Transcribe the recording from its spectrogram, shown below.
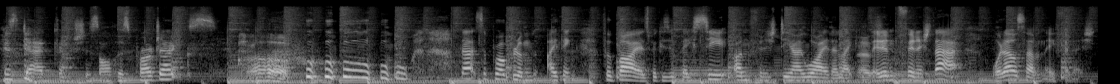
His dad finishes all his projects. Oh. That's a problem, I think, for buyers because if they see unfinished DIY, they're like, if they didn't finish that, what else haven't they finished?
